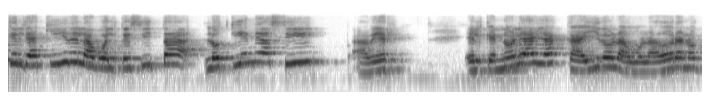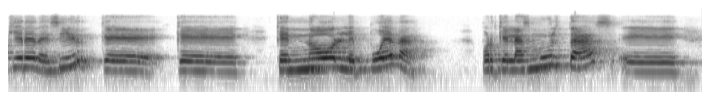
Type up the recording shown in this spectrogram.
que el de aquí de la vueltecita lo tiene así, a ver, el que no le haya caído la voladora no quiere decir que, que, no le pueda, porque las multas eh,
